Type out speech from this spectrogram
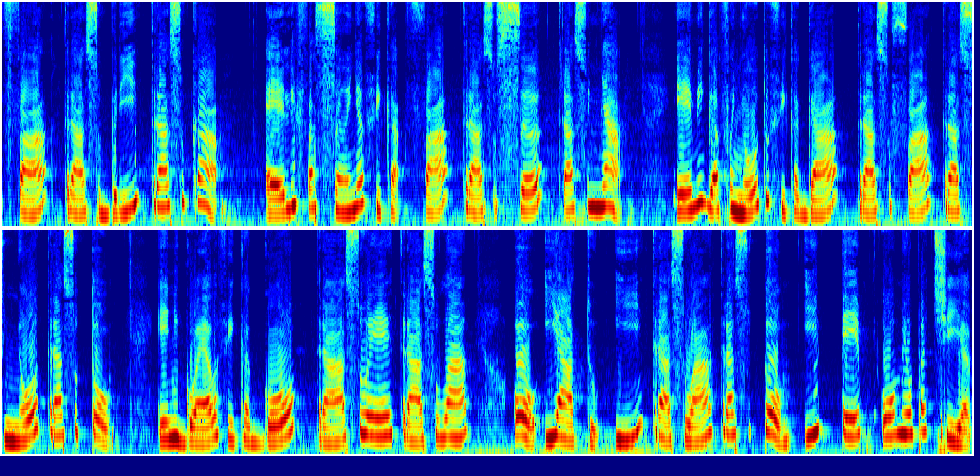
Fa traço bri traço k L façanha fica fa traço sa traço nha M, gafanhoto, fica ga, traço fa, traço nho, traço to. N, goela, fica go, traço e, traço lá. O, hiato, i, traço a, traço to. I, p, homeopatia.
